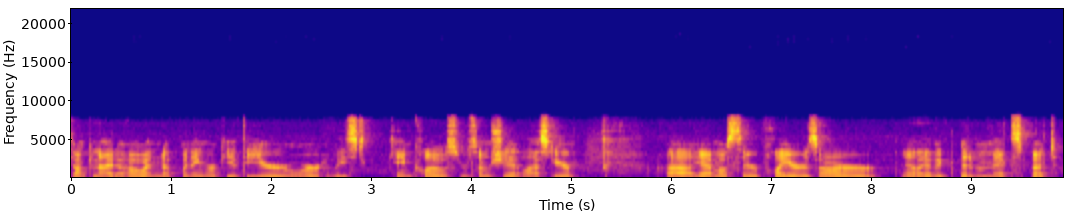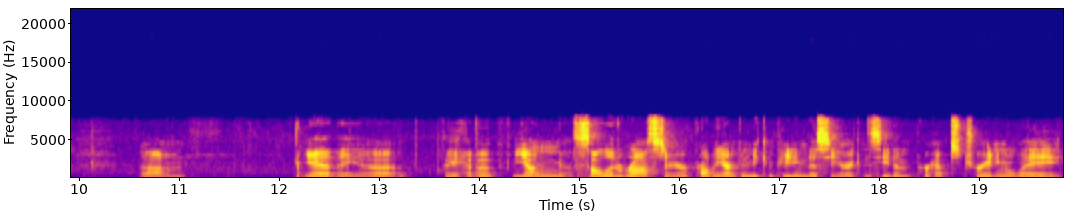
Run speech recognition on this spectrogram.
Duncan Idaho ended up winning Rookie of the Year, or at least came close or some shit last year. Uh, yeah, most of their players are, you know, they have a bit of a mix, but um, yeah, they uh, they have a young, solid roster. Probably aren't going to be competing this year. I can see them perhaps trading away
